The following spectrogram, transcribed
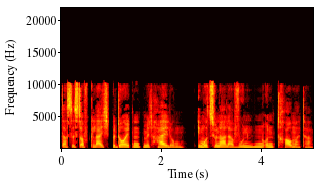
Das ist oft gleichbedeutend mit Heilung emotionaler Wunden und Traumata.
